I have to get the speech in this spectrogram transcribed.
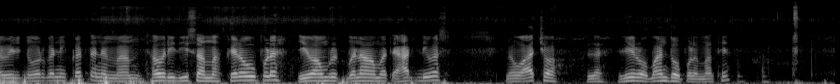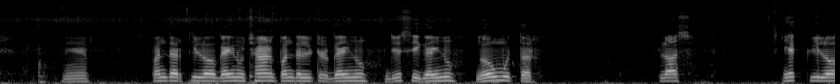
એવી રીતનું ઓર્ગેનિક કરતા ને આમ થવરી દિશામાં ફેરવવું પડે. જીવામૃત બનાવવા માટે આઠ દિવસ. નવો આછો લીરો બાંધવો પડે માથે. ને પંદર કિલો ગાયનું છાણ, પંદર લીટર ગાયનું, દેશી ગાયનું ગૌમૂત્ર પ્લસ એક કિલો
